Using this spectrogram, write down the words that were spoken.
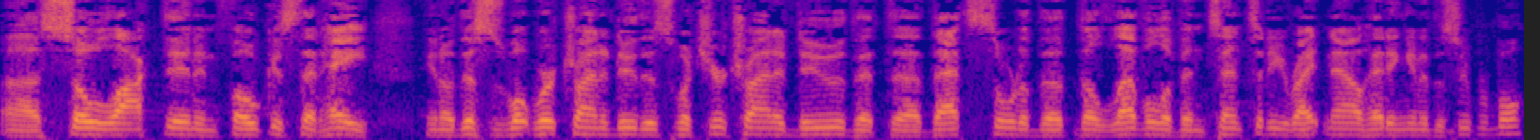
uh, so locked in and focused that hey, you know, this is what we're trying to do. This is what you're trying to do. That that's sort of the, the level of intensity right now heading into the Super Bowl.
